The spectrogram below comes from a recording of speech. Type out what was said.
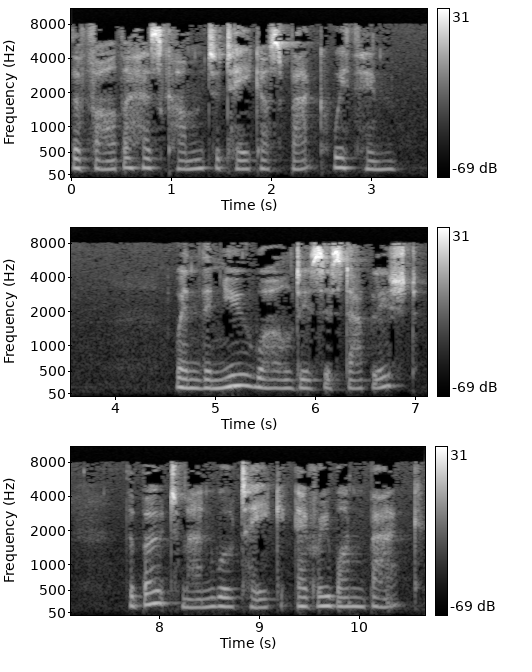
The Father has come to take us back with Him. When the new world is established, the boatman will take everyone back.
